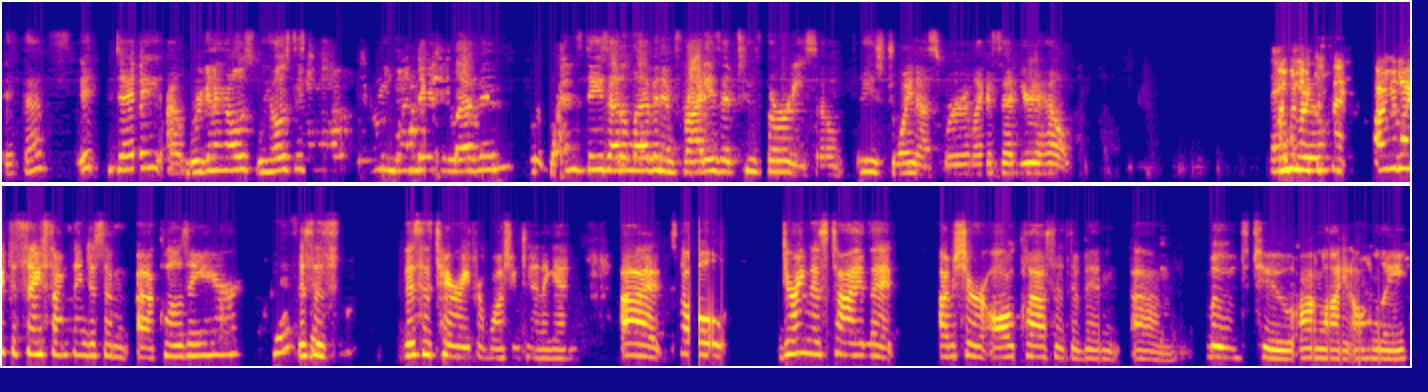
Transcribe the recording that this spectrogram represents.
if that's it today, uh, we're gonna host. We host this every Monday at eleven. Wednesdays at 11 and Fridays at 2:30. So please join us. We're, like I said, here to help. I would like to say, I would like to say something just in uh, closing here. Yes. This is, this is Terry from Washington again. Uh, so during this time that I'm sure all classes have been um, moved to online only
